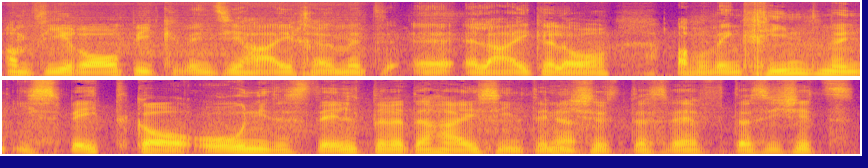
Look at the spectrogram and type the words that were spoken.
am Feierabend, wenn sie heimkommen, äh, alleine lassen. Aber wenn Kinder ins Bett gehen ohne dass die Eltern daheim sind, dann Ja. ist es, das, wär, das ist jetzt,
